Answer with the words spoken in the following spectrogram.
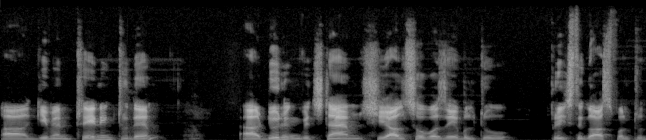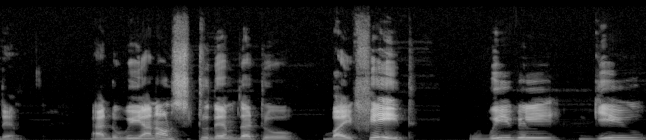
uh, given training to them uh, during which time she also was able to preach the gospel to them. And we announced to them that uh, by faith we will give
